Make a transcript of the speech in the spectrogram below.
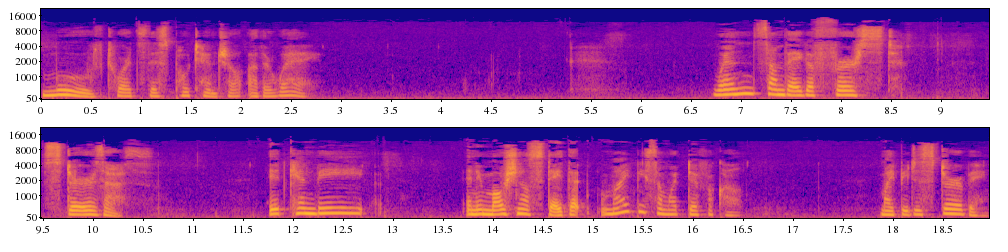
move towards this potential other way. When Samvega first stirs us, it can be an emotional state that might be somewhat difficult, might be disturbing,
